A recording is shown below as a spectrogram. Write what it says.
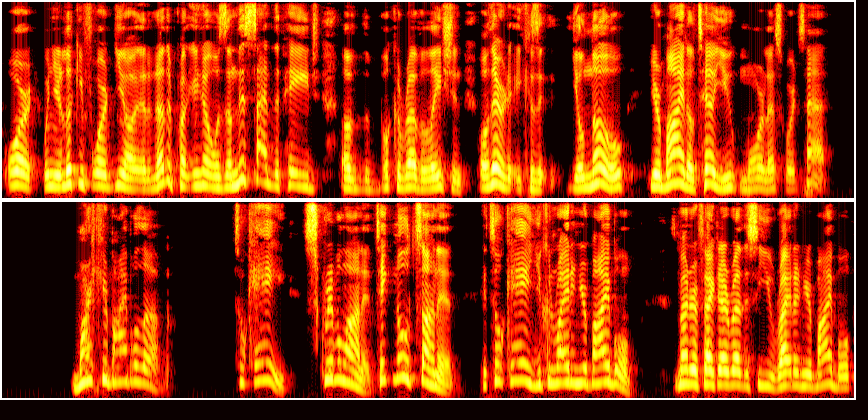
Or when you're looking for it, you know, at another part, you know, it was on this side of the page of the book of Revelation. Oh, there it is. Because you'll know, your mind will tell you more or less where it's at. Mark your Bible up. It's okay. Scribble on it. Take notes on it. It's okay. You can write in your Bible. As a matter of fact, I'd rather see you write on your Bible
